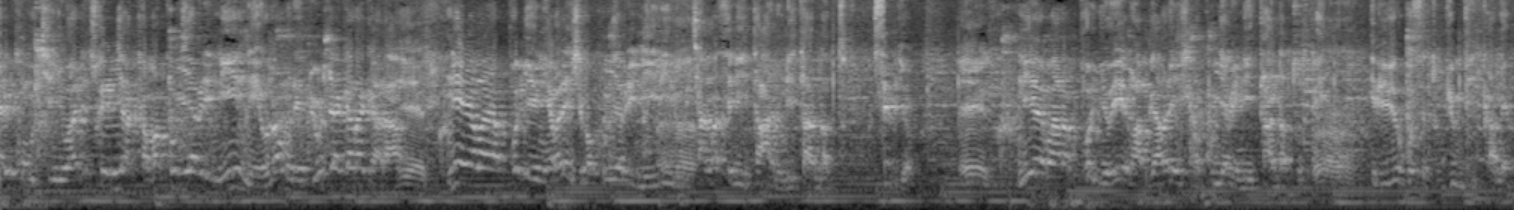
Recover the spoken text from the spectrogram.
Ariko umukinnyi wanditswe imyaka makumyabiri n'ine unamurebye uburyo agaragara niyo yaba yaponyoye ntiyabarenje makumyabiri n'irindwi cyangwa se n'itanu n'itandatu. Sibyo? Byo niyo yaba yaraponyoye ntabwo yabarenje makumyabiri n'itandatu. Pe ibi byo rwose tubyumvikaneho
